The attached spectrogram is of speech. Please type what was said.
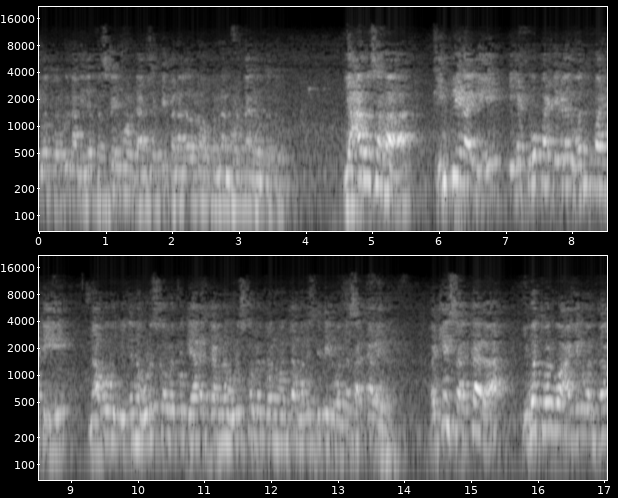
ಇವತ್ತವರೆಗೂ ನಾವು ಇದೇ first time dam safety panel ಅವ್ರನ್ನ ಒಬ್ಬರನ್ನ ನೋಡ್ತಾ ಇರುವಂತದ್ದು ಯಾರು ಸಹ ಇಂಪ್ಲೀಡ್ ಆಗಿ ಈಗ ಟೂ ಪಾರ್ಟಿಗಳಲ್ಲಿ ಒಂದು ಪಾರ್ಟಿ ನಾವು ಇದನ್ನ ಉಳಿಸ್ಕೋಬೇಕು ಕೆಆರ್ಎಸ್ ಡ್ಯಾಮ್ನ ಉಳಿಸ್ಕೋಬೇಕು ಅನ್ನುವಂತ ಮನಸ್ಥಿತಿ ಇರುವಂತ ಸರ್ಕಾರ ಇದೆ. ಅಟ್ಲೀಸ್ಟ್ ಸರ್ಕಾರ ಇವತ್ತವರೆಗೂ ಆಗಿರುವಂತಹ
